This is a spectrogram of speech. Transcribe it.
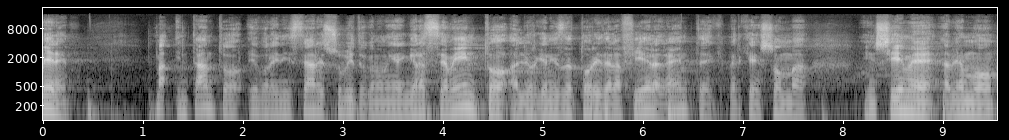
Bene, ma intanto io vorrei iniziare subito con un ringraziamento agli organizzatori della fiera Rente perché insomma insieme abbiamo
